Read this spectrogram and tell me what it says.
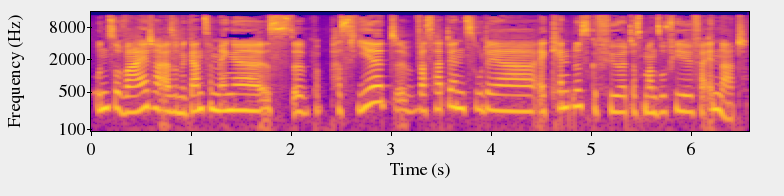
und so weiter. Also eine ganze Menge ist äh, passiert. Was hat denn zu der Erkenntnis geführt, dass man so viel verändert?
